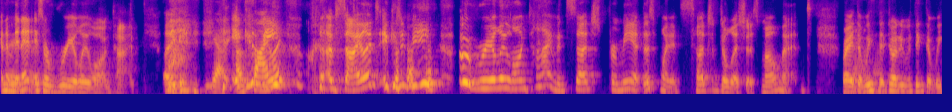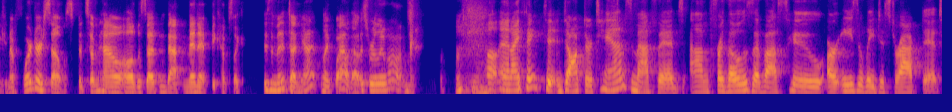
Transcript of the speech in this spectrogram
and a minute true. is a really long time. Like yeah, it of silence. Be, of silence, it can be a really long time. And such for me at this point, it's such a delicious moment, right? Yeah. That we don't even think that we can afford ourselves, but somehow all of a sudden that minute becomes like, is the minute done yet? Like, wow, that was really long. well, and I think to Dr. Tan's method, um, for those of us who are easily distracted,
